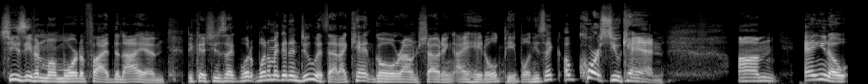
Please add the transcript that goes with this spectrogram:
She's even more mortified than I am because she's like, "What? What am I going to do with that? I can't go around shouting I hate old people." And he's like, "Of course you can." Um, and you know,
